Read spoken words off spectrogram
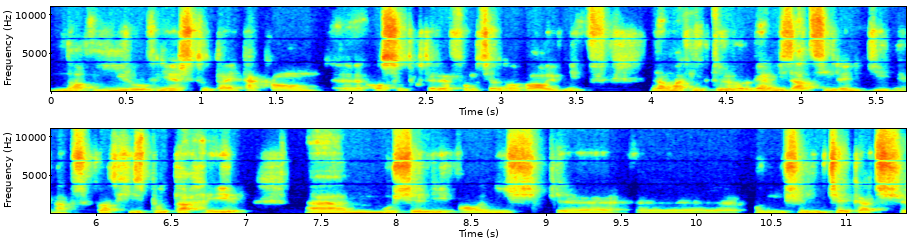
No i również tutaj taką osób, które funkcjonowały w, w ramach niektórych organizacji religijnych, na przykład Hizbut Tahrir, musieli oni się, oni musieli uciekać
